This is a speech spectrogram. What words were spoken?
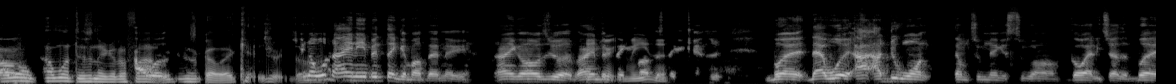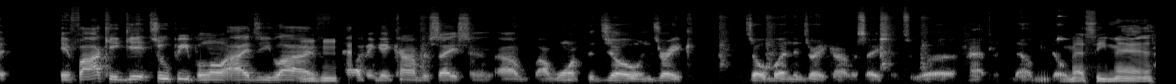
I um, want I want this nigga to finally will- just go at Kendrick. You know what? I ain't even thinking about that nigga. I ain't gonna hold you up. I ain't been Kendrick, thinking me about this nigga Kendrick. But that would I, I do want them two niggas to um go at each other. But if I could get two people on IG live Mhm. having a conversation, I, I want the Joe and Drake, Joe Budden and Drake conversation to uh happen. That would be dope. Messy man.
